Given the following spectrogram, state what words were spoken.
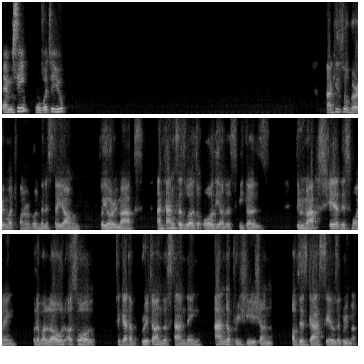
MC, over to you. Thank you so very much, Honorable Minister Young, for your remarks. And thanks as well to all the other speakers. The remarks shared this morning would have allowed us all to get a greater understanding and appreciation of this gas sales agreement.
